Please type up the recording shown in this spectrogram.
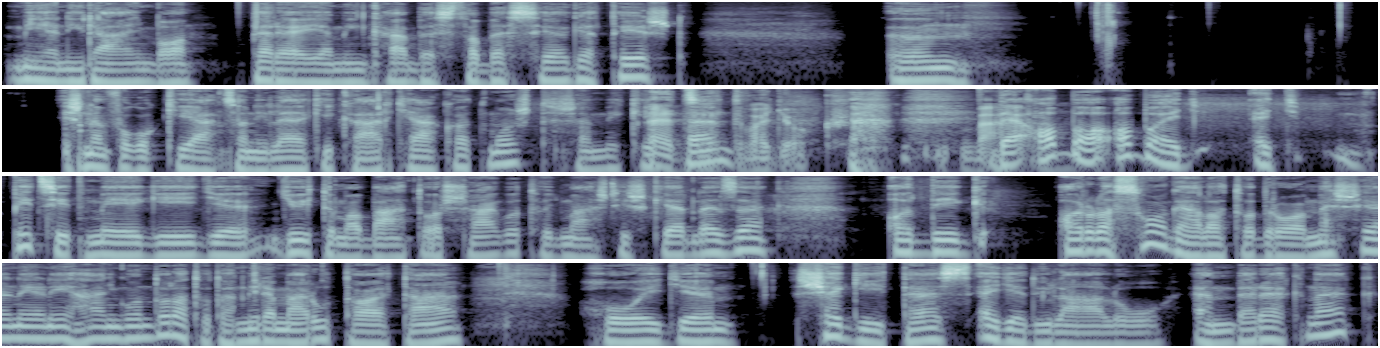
milyen irányba tereljem inkább ezt a beszélgetést. És nem fogok kijátszani lelki kártyákat most, semmiképpen. Edzett vagyok. Bátran. De abba, abba egy, egy picit még így gyűjtöm a bátorságot, hogy mást is kérdezzek, addig arról a szolgálatodról mesélnél néhány gondolatot, amire már utaltál, hogy segítesz egyedülálló embereknek,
